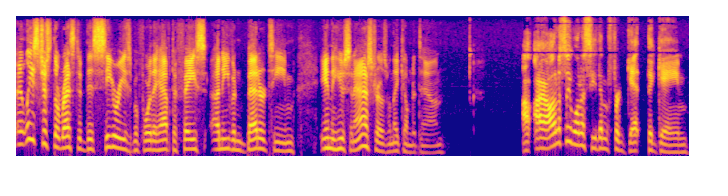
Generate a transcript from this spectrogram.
at least just the rest of this series before they have to face an even better team in the Houston Astros when they come to town. I, honestly want to see them forget the game.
